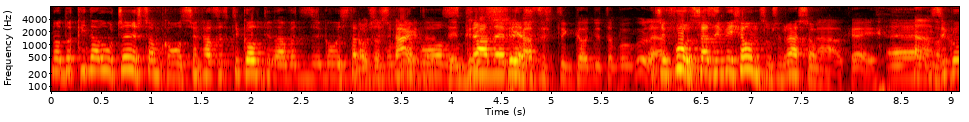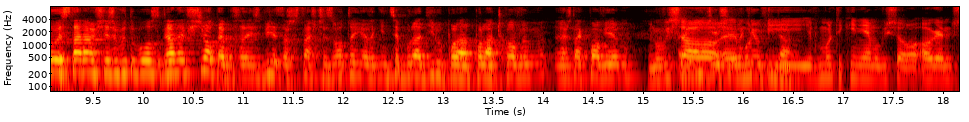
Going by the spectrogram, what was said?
no do kina uczęszczam koło trzech razy w tygodniu, nawet z reguły staram No to się, żeby stary, to było ty zgrane, trzy razy w tygodniu to w ogóle. znaczy fu, trzy razy w miesiącu, przepraszam. A, okej. E, I z reguły staram się, żeby to było zgrane w środę, bo wtedy jest bilet za 16 zł i na takim cebuladilu pola, polaczkowym, że tak powiem. Mówisz E, o idzie się e, do multi, w multikinie mówisz o Orange,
